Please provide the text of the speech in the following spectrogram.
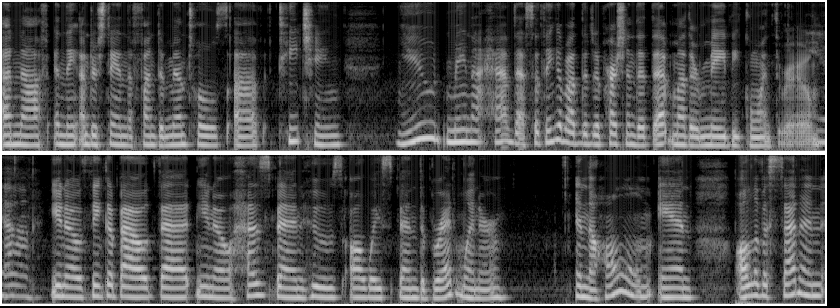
enough, and they understand the fundamentals of teaching. You may not have that. So think about the depression that that mother may be going through. Yeah. You know, think about that, you know, husband who's always been the breadwinner in the home and all of a sudden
